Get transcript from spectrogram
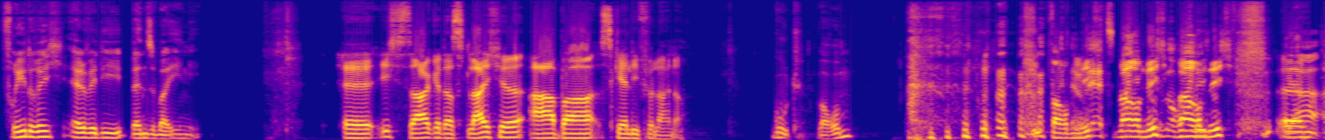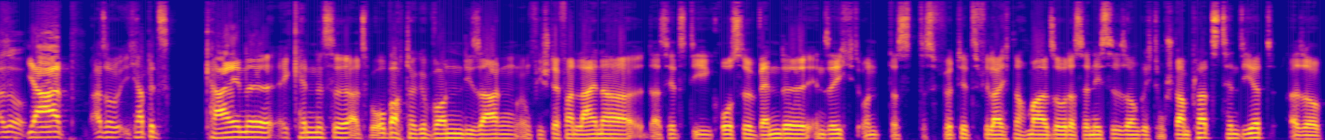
Friedrich, LWD, Benzebaini. Äh, ich sage das gleiche, aber Skelly für Leiner. Gut, warum? warum nicht? Warum nicht? Warum nicht? Ja, ähm, also, ja, also ich habe jetzt keine Erkenntnisse als Beobachter gewonnen, die sagen, irgendwie Stefan Leiner, da ist jetzt die große Wende in Sicht und das, das wird jetzt vielleicht nochmal so, dass der nächste Saison Richtung Stammplatz tendiert. Also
